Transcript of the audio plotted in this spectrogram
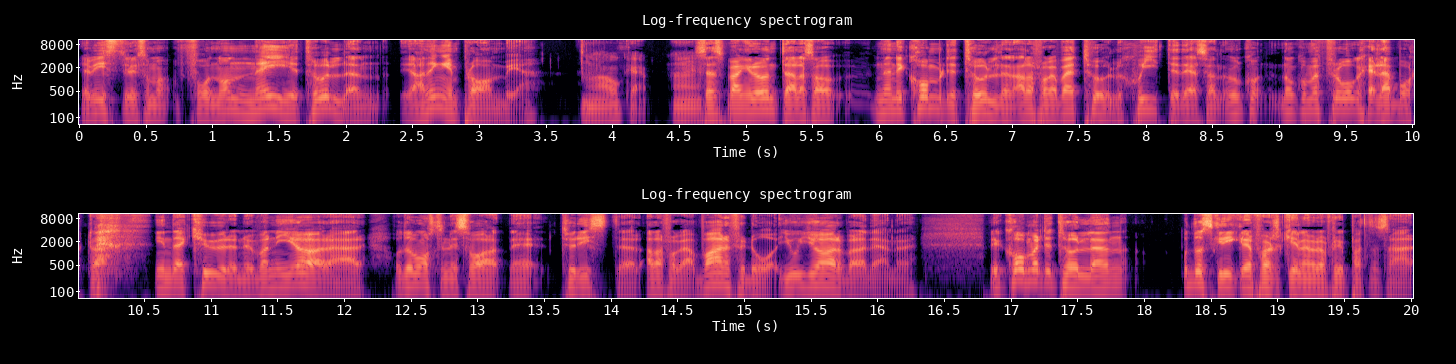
jag visste liksom att få någon nej i tullen, jag hade ingen plan B. Ja. Nej. Så jag sprang runt och alla sa, när ni kommer till tullen, alla frågar vad är tull? Skit i det sen. De, kom, de kommer fråga er där borta, i den där kuren nu, vad ni gör här. Och då måste ni svara att ni är turister. Alla frågar, varför då? Jo, gör bara det nu. Vi kommer till tullen, och då skriker den första killen över flygplatsen så här.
